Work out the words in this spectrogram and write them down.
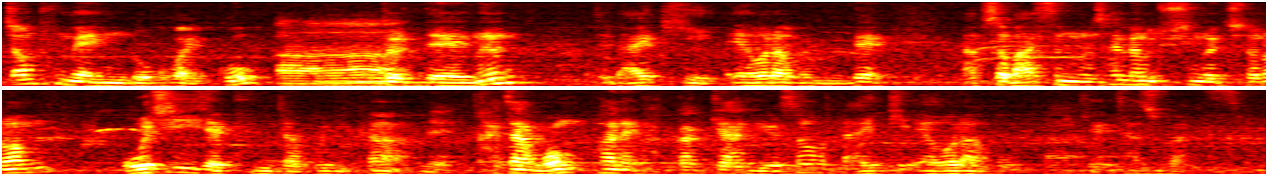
점프맨 로고가 있고 아. 어떨 때는 이제 나이키 에어라고 했는데 앞서 말씀 설명 주신 것처럼 오지 제품이다 보니까 네. 가장 원판에 가깝게 하기 위해서 나이키 에어라고 아. 이렇게 자주가 됐습니다.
